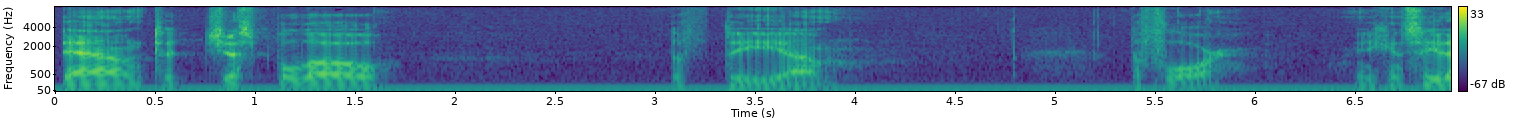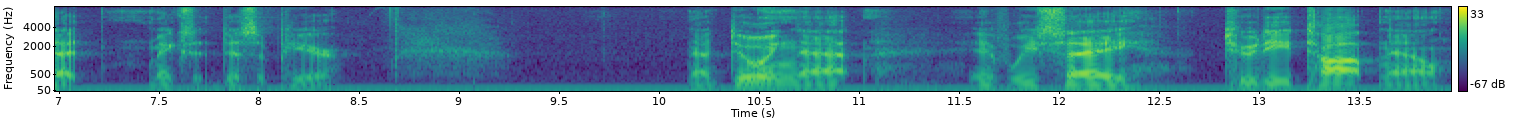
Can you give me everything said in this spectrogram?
down to just below the the um, the floor. You can see that makes it disappear. Now doing that, if we say 2D top now,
